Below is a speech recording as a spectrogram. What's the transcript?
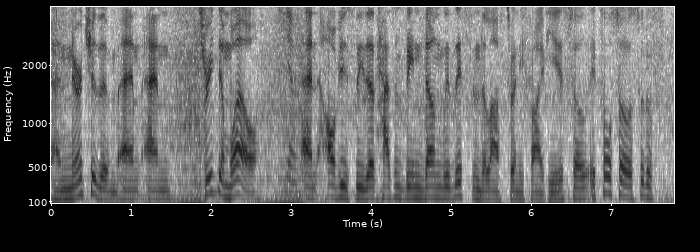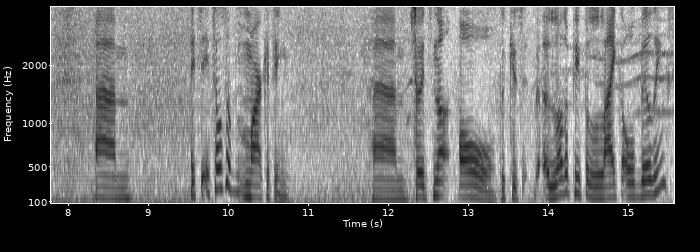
and nurture them and, and treat them well. Yeah. And obviously that hasn't been done with this in the last 25 years. So it's also a sort of um, it's it's also marketing. Um, so it's not all because a lot of people like old buildings,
